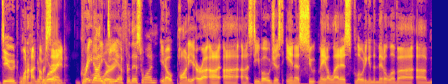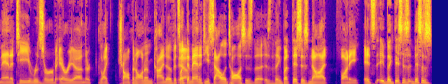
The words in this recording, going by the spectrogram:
Dude, 100%. I'm worried. Great idea worried. for this one. You know, Pontiac or uh, uh, uh, Steve-O just in a suit made of lettuce floating in the middle of a, a manatee reserve area and they're like chomping on him, kind of. It's like the manatee salad toss is the is the thing, but this is not funny. It's it, like this is this is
